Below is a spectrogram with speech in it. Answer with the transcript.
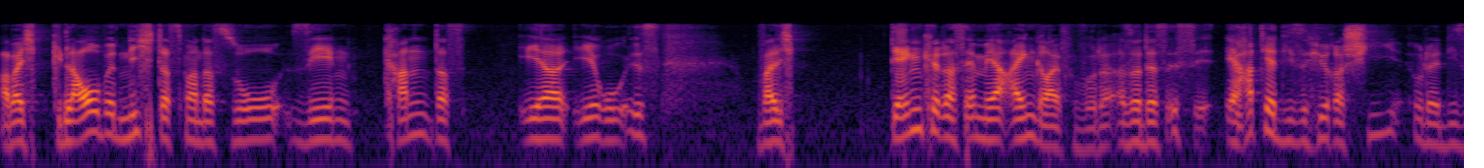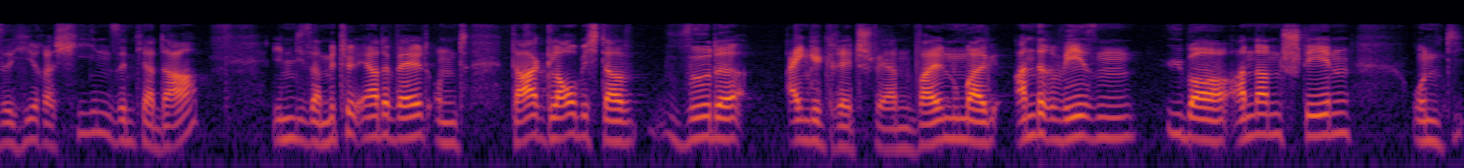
Aber ich glaube nicht, dass man das so sehen kann, dass er Ero ist, weil ich denke, dass er mehr eingreifen würde. Also das ist, er hat ja diese Hierarchie oder diese Hierarchien sind ja da in dieser Mittelerde-Welt und da glaube ich, da würde eingegrätscht werden, weil nun mal andere Wesen über anderen stehen und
